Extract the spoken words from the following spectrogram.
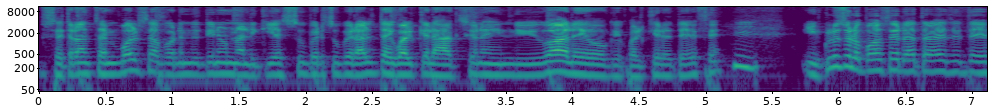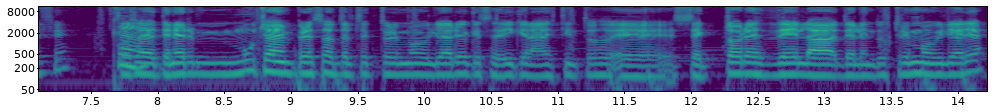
se transa en bolsa, por ende tiene una liquidez súper, súper alta, igual que las acciones individuales o que cualquier ETF. Mm. Incluso lo puedo hacer a través de ETF. Cosa Claro. de tener muchas empresas del sector inmobiliario que se dediquen a distintos eh, sectores de la, de la industria inmobiliaria.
